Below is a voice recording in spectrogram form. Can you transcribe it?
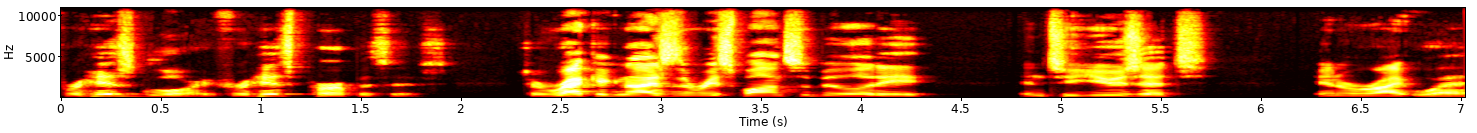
for His glory, for His purposes, to recognize the responsibility and to use it in a right way.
